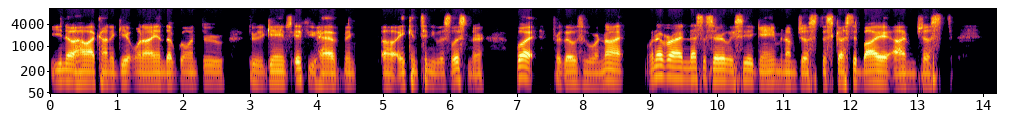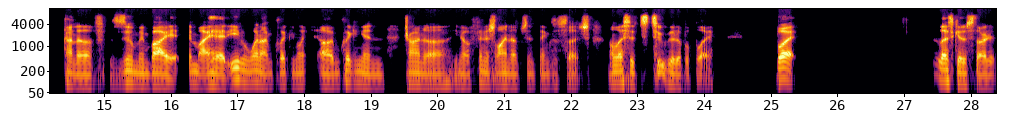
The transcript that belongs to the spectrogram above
you know how I kind of get when I end up going through through the games if you have been uh, a continuous listener. But for those who are not, whenever I necessarily see a game and I'm just disgusted by it, I'm just kind of zooming by it in my head, even when I'm clicking, uh, I'm clicking and trying to, you know, finish lineups and things of such, unless it's too good of a play. But let's get it started.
